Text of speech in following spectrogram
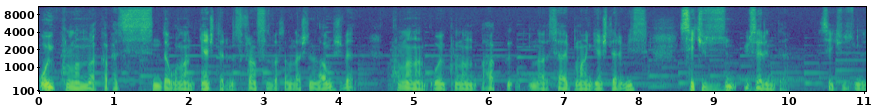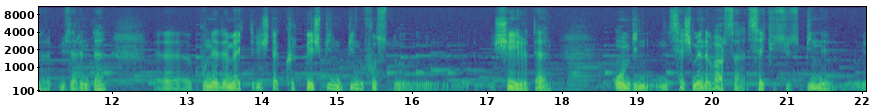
oy kullanma kapasitesinde olan gençlerimiz Fransız vatandaşlığını almış ve kullanan, oy kullanma hakkına sahip olan gençlerimiz 800'ün üzerinde. 800'ün üzeri- üzerinde. Ee, bu ne demektir? İşte 45 bin bir nüfuslu e, şehirde 10 bin seçmeni varsa 800 binli e,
